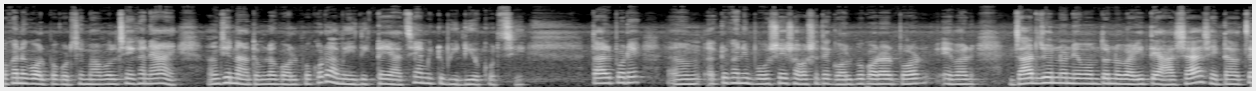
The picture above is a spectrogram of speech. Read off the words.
ওখানে গল্প করছে, মা বলছে, এখানে আয়। আমি বলছি, না, তোমরা গল্প করো, আমি এই দিকটাই আছি, আমি একটু ভিডিও করছি। তারপরে একটুখানি বসে সবার সাথে গল্প করার পর এবার যার জন্য নেমন্তন্ন বাড়িতে আসা সেটা হচ্ছে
